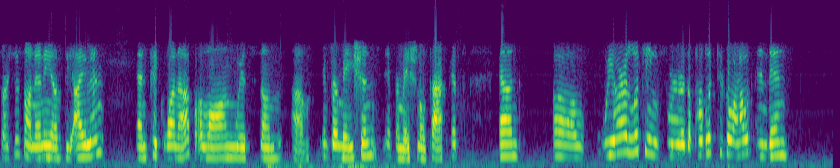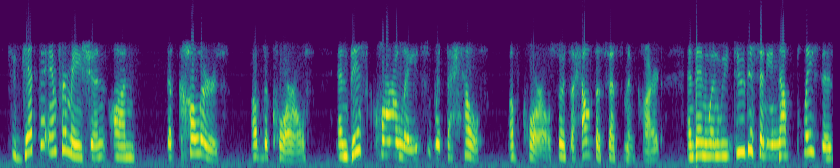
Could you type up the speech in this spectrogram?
Resources on any of the islands and pick one up along with some um, information, informational packets. And uh, we are looking for the public to go out and then to get the information on the colors of the corals. And this correlates with the health of corals. So it's a health assessment card. And then when we do this at enough places,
